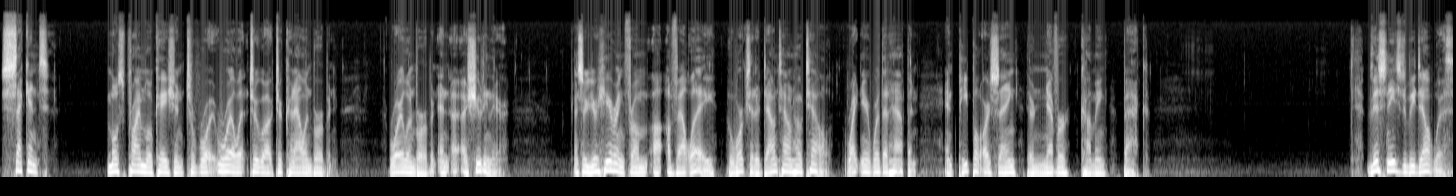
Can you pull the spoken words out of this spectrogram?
Second most prime location to Royal, Royal to uh, to Canal and Bourbon, Royal and Bourbon, and a, a shooting there. And so you're hearing from uh, a valet who works at a downtown hotel right near where that happened and people are saying they're never coming back. This needs to be dealt with.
